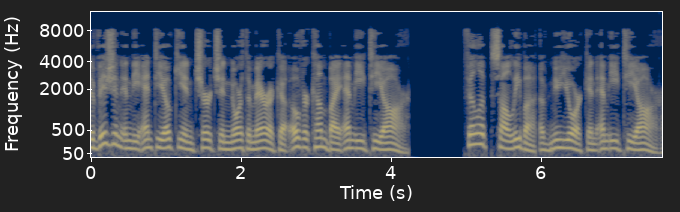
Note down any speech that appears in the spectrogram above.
division in the Antiochian Church in North America overcome by METR. Philip Saliba of New York and METR.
